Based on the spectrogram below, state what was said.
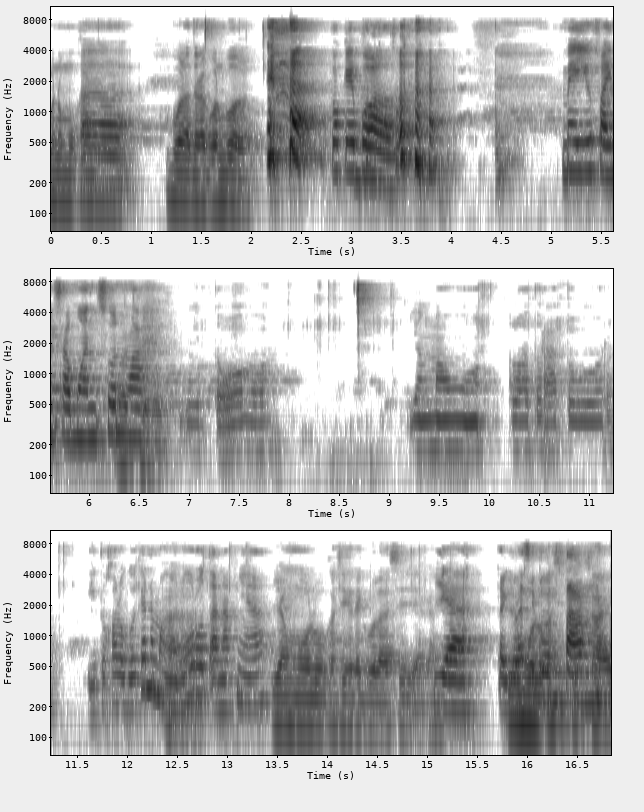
menemukan Eh. Bola Dragon Ball. Pokeball. May you find someone soon lah. Oke. gitu. Yang mau lo atur atur itu kalau gue kan emang nggak Ah. nurut anaknya. Yang mau lu kasih regulasi ya kan? Iya, regulasi cukai.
